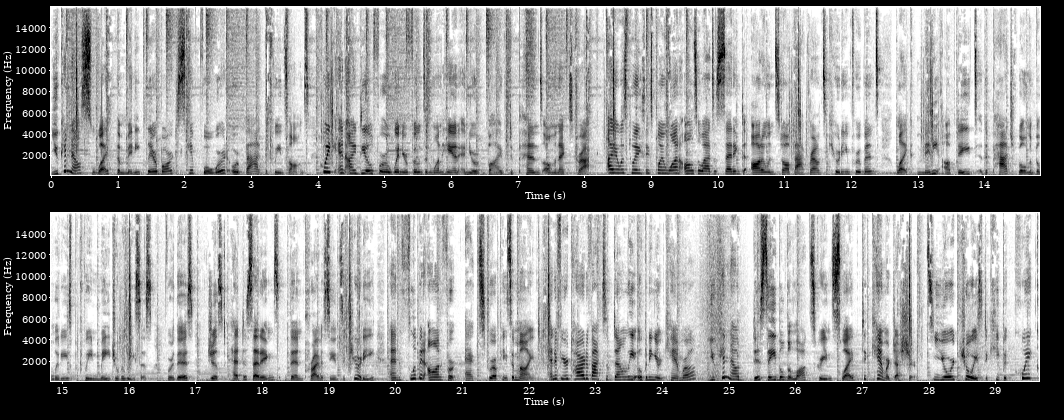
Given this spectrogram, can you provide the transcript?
You can now swipe the mini player bar to skip forward or back between songs. Quick and ideal for when your phone's in one hand and your vibe depends on the next track. iOS 26.1 also adds a setting to auto-install background security improvements like mini updates that patch vulnerabilities between major releases. For this, just head to Settings, then Privacy and Security, and flip it on for extra peace of mind. And if you're tired of accidentally opening your camera, you can now disable the lock screen swipe to camera gesture. It's your choice to keep it quick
